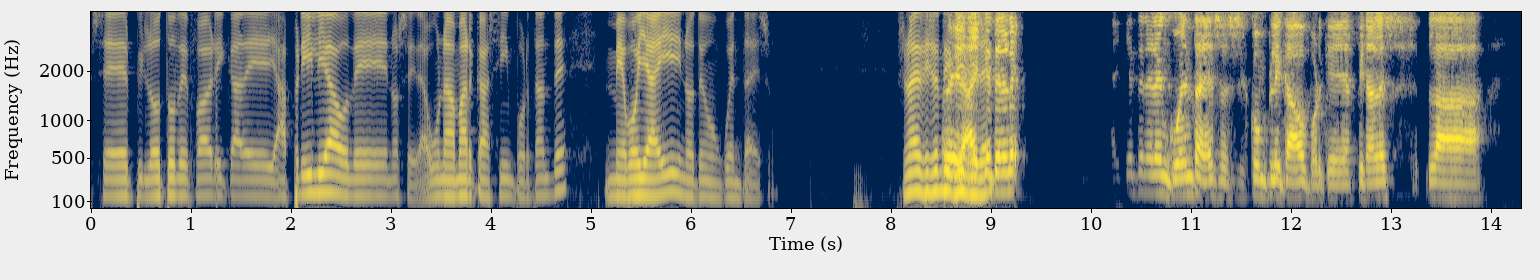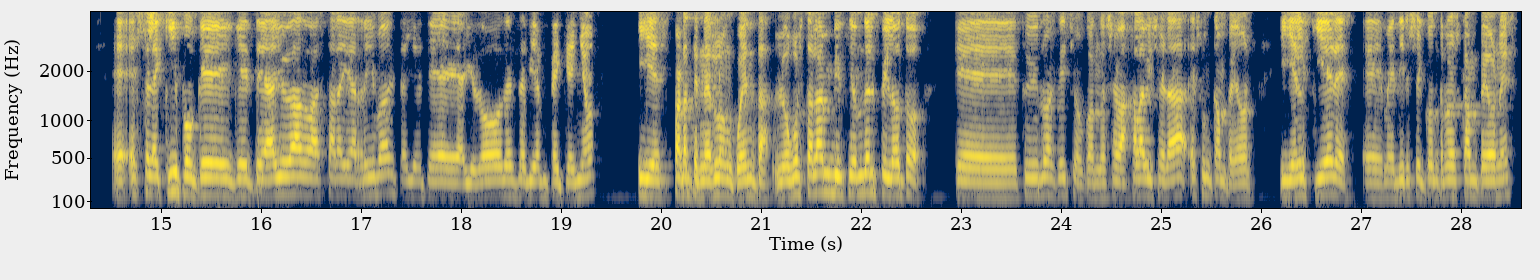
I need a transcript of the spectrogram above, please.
ser piloto de fábrica de Aprilia o de, no sé, de alguna marca así importante, me voy ahí y no tengo en cuenta eso. Es una decisión difícil. hay, que ¿eh? tener, hay que tener en cuenta eso, es complicado porque al final es la es el equipo que, te ha ayudado a estar ahí arriba, que te, ayudó desde bien pequeño y es para tenerlo en cuenta. Luego está la ambición del piloto, que tú lo has dicho, cuando se baja la visera es un campeón y él quiere eh, medirse contra los campeones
